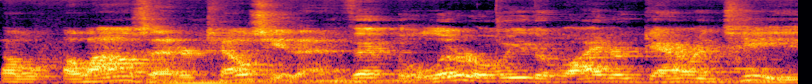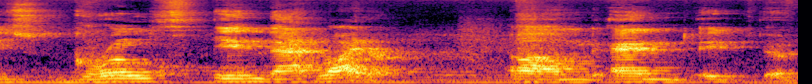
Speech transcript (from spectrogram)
al- allows that or tells you that. that literally the rider guarantees growth in that rider. Um, and it, uh,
